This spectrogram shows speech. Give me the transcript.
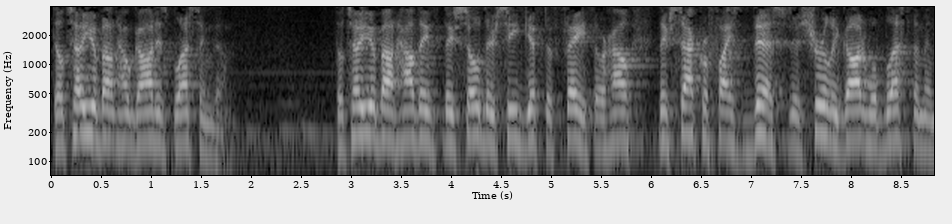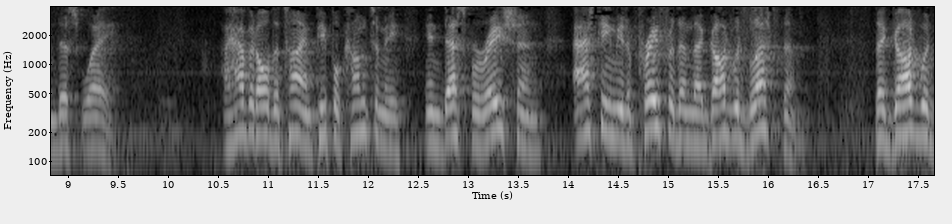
They'll tell you about how God is blessing them. They'll tell you about how they've, they sowed their seed gift of faith or how they've sacrificed this. Surely God will bless them in this way. I have it all the time. People come to me in desperation asking me to pray for them that God would bless them. That God would,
